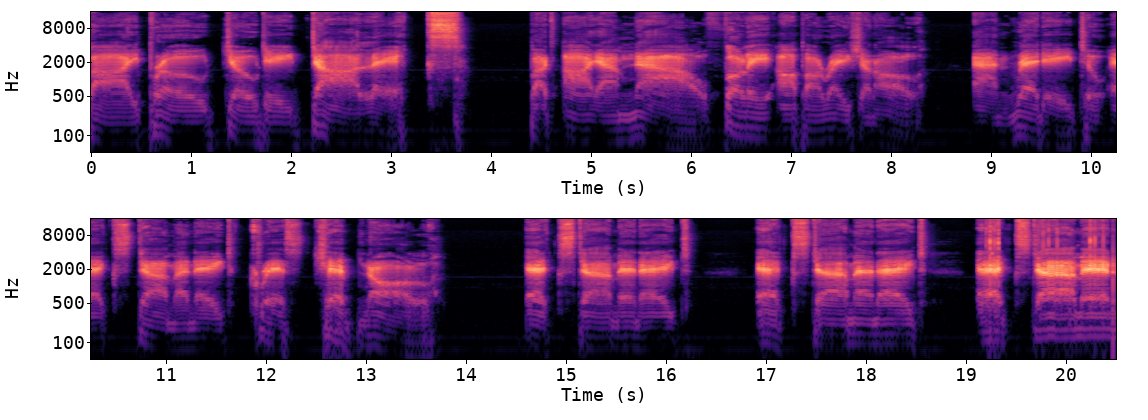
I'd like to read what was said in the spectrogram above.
by Pro Jodie Daleks. But I am now fully operational and ready to exterminate Chris Chibnall. Exterminate! Exterminate! Exterminate!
